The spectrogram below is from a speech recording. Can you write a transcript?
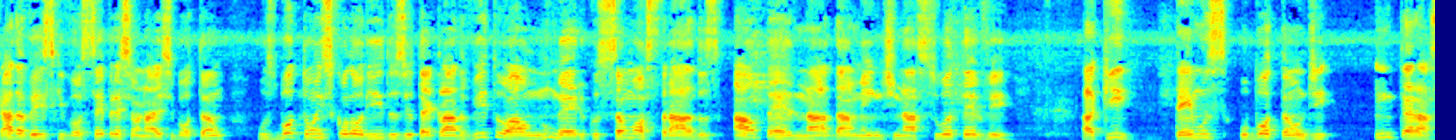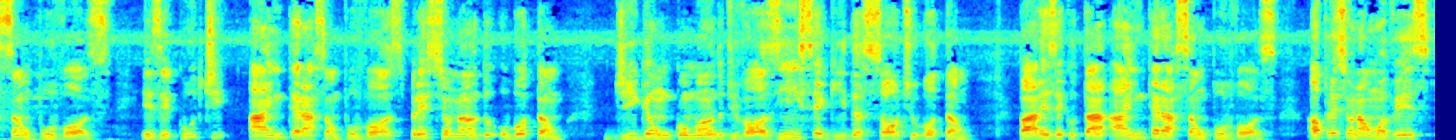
Cada vez que você pressionar esse botão, os botões coloridos e o teclado virtual numérico são mostrados alternadamente na sua TV. Aqui temos o botão de interação por voz. Execute a interação por voz pressionando o botão. Diga um comando de voz e em seguida solte o botão para executar a interação por voz. Ao pressionar uma vez,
